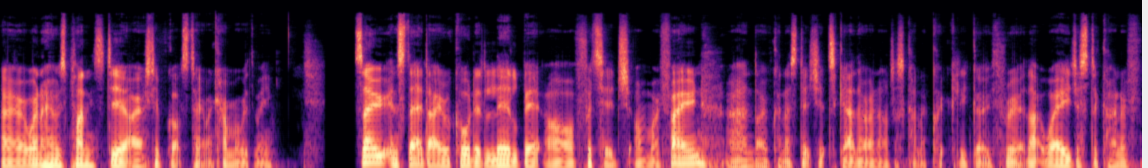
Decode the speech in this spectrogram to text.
uh, when I was planning to do it I actually forgot to take my camera with me. So instead I recorded a little bit of footage on my phone and I've kind of stitched it together and I'll just kind of quickly go through it that way just to kind of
